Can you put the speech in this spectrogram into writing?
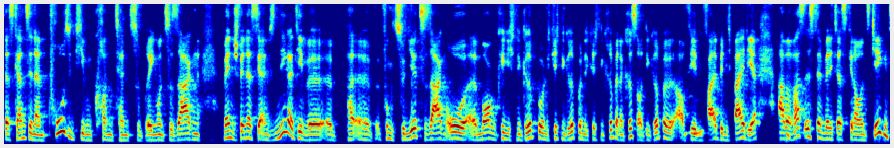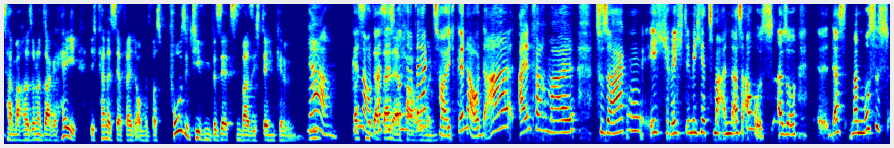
das Ganze in einen positiven Content zu bringen und zu sagen, Mensch, wenn das ja ins Negative äh, äh, funktioniert, zu sagen, oh, äh, morgen kriege ich eine Grippe und ich kriege eine Grippe und ich kriege eine Grippe, dann kriegst du auch die Grippe, auf jeden mhm. Fall bin ich bei dir. Aber was ist denn, wenn ich das genau ins Gegenteil mache, sondern sage, hey, ich kann es ja vielleicht auch mit was Positivem besetzen, was ich denke. Ja. Genau, das ist unser Werkzeug. Genau, da einfach mal zu sagen, ich richte mich jetzt mal anders aus. Also äh, das, man muss es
